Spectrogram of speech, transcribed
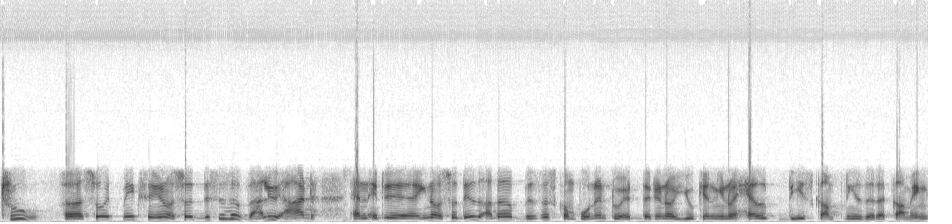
True uh, so it makes you know so this is a value add and it uh, you know so there's other business component to it that you know you can you know help these companies that are coming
